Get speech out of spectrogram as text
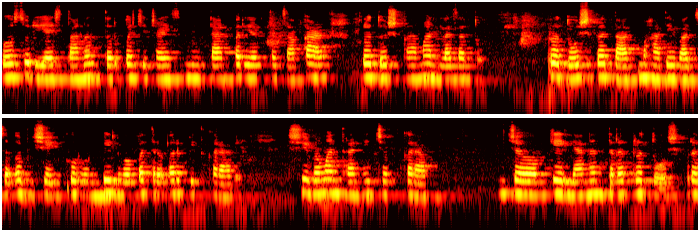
व सूर्यास्तानंतर पंचेचाळीस मिनिटांपर्यंतचा काळ प्रदोष काळ मानला जातो. प्रदोष व्रतात महादेवाचं अभिषेक करून बिल्वपत्र अर्पित करावे. शिवमंत्रांनी जप करावा. जप केल्यानंतर प्रदोष व्रत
